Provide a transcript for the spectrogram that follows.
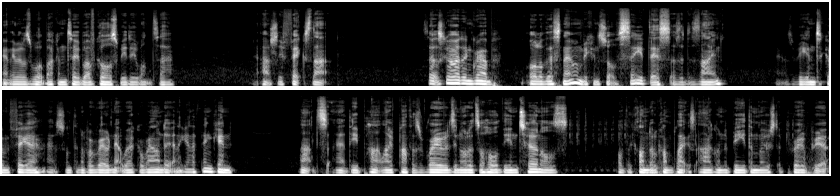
And they will just walk back into, but of course we do want to actually fix that. So let's go ahead and grab all of this now and we can sort of save this as a design as we begin to configure uh, something of a road network around it. And again, I'm thinking that uh, the Park Life Path as roads in order to hold the internals of the condo complex are going to be the most appropriate.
